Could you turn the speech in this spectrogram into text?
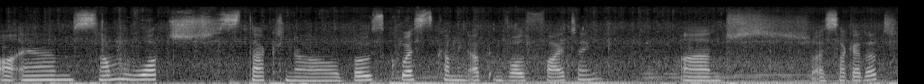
I am somewhat stuck now. Both quests coming up involve fighting, and I suck at it.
